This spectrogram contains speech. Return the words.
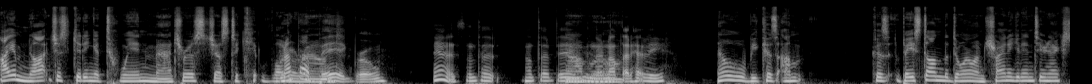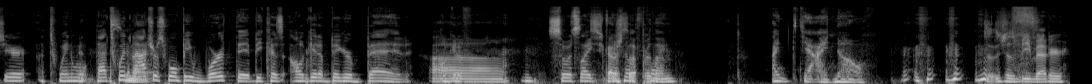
I am not just getting a twin mattress just to ki- lug I'm not around. that big, bro. Yeah, it's not that not that big, Nah, and they're not that heavy. No, because I'm because based on the dorm I'm trying to get into next year, a twin won't, that It's twin gonna- mattress won't be worth it because I'll get a bigger bed. I'll get a- Uh, So it's like you gotta there's no suffer point. I yeah I know. Just, just be better.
